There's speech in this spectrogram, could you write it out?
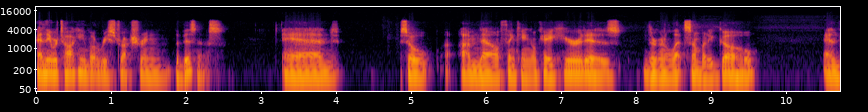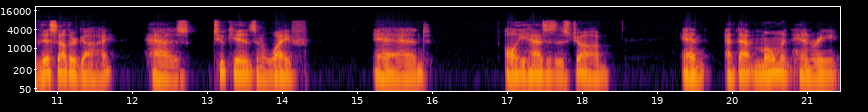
and they were talking about restructuring the business. And so I'm now thinking, okay, here it is. They're going to let somebody go, and this other guy has two kids and a wife, and all he has is this job. And at that moment, Henry,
